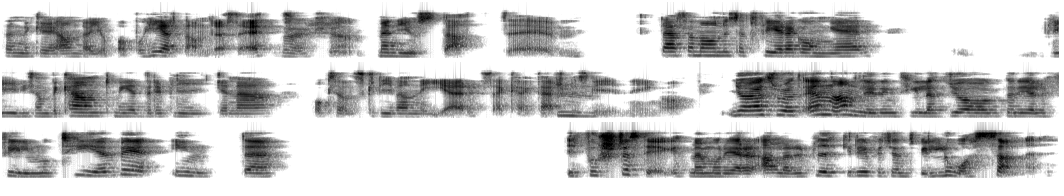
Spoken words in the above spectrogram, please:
Sen kan ju andra jobba på helt andra sätt. Verkligen. Men just att eh, läsa manuset flera gånger, bli liksom bekant med replikerna och sen skriva ner så här, karaktärsbeskrivning. Och, Ja, jag tror att en anledning till att jag när det gäller film och TV inte i första steget memorerar alla repliker, det är för att jag inte vill låsa mig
